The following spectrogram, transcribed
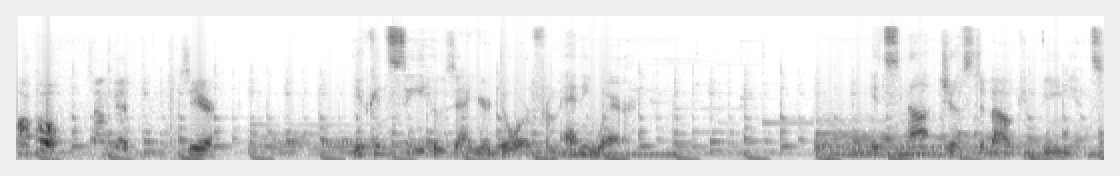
Oh, cool. Sounds good. See you here. You can see who's at your door from anywhere. It's not just about convenience,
